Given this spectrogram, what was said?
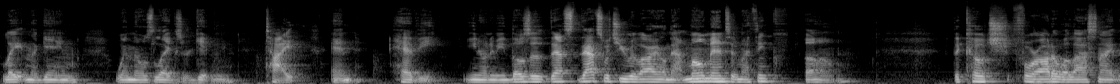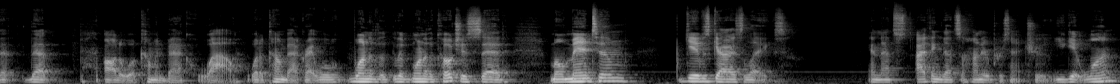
late in the game when those legs are getting tight and heavy. You know what I mean? Those are that's that's what you rely on that momentum. I think um, the coach for Ottawa last night that that Ottawa coming back. Wow, what a comeback, right? Well, one of the one of the coaches said momentum gives guys legs, and that's I think that's hundred percent true. You get one,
